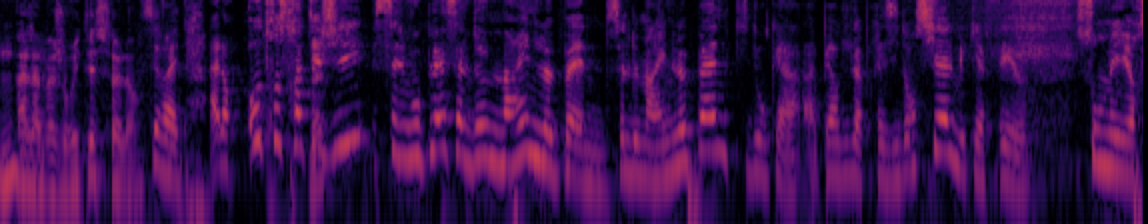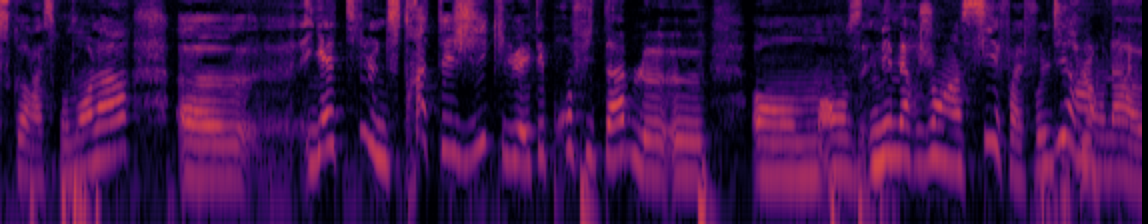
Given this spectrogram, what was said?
Hmm a la majorité seule. hein. C'est vrai. Alors, autre stratégie, s'il vous plaît, celle de Marine Le Pen. Celle de Marine Le Pen, qui donc a, a perdu la présidentielle, mais qui a fait euh, son meilleur score à ce moment-là. Euh, y a-t-il une stratégie qui lui a été profitable euh, en, en émergeant ainsi? Enfin, il faut le dire, hein, on a.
